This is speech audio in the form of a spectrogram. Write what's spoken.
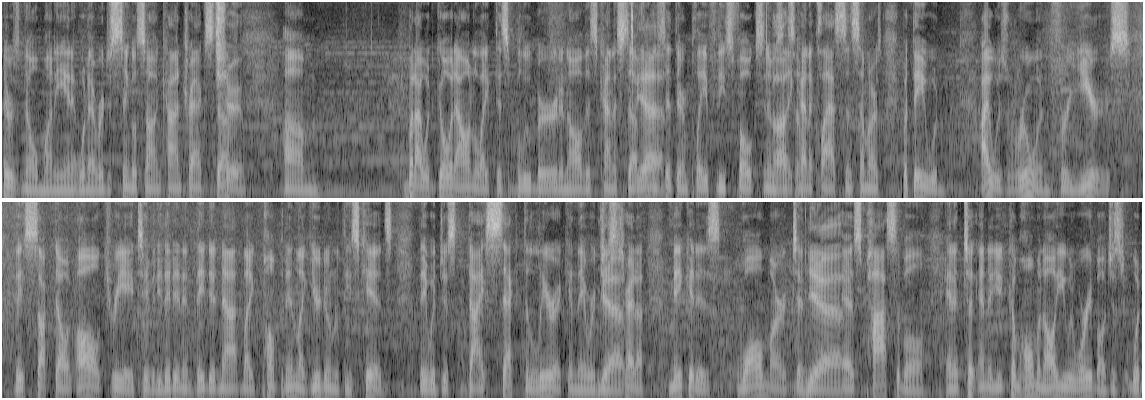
There was no money in it, whatever, just single song contract stuff. Sure. Um, But I would go down to like this Bluebird and all this kind of stuff and Yeah. you sit there and play for these folks. And it was like kind of classes and seminars. But they would I was ruined for years. They sucked out all creativity. They didn't. They did not like pump it in like you're doing with these kids. They would just dissect the lyric and they would just Yeah. try to make it as Walmart and Yeah. as possible. And it took. And you'd come home and all you would worry about just what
